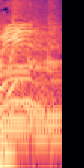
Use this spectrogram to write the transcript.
win.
